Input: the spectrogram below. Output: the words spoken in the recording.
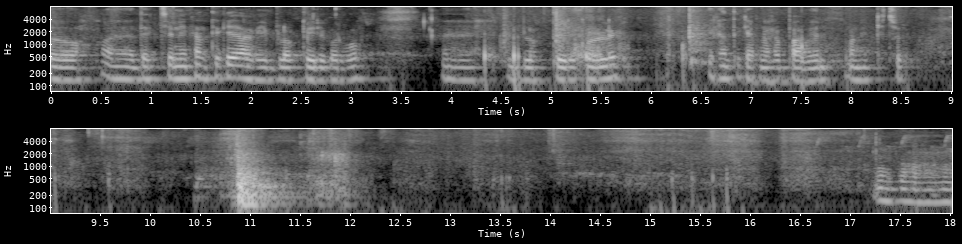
সো দেখছেন এখান থেকে আমি ব্লগ তৈরি করব। ব্লগ তৈরি করলে এখান থেকে আপনারা পাবেন অনেক কিছু। এবং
